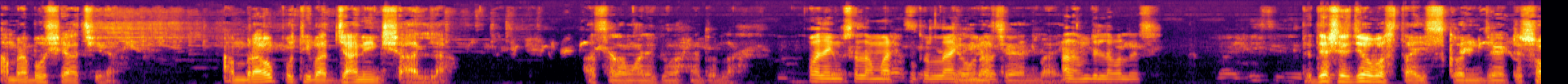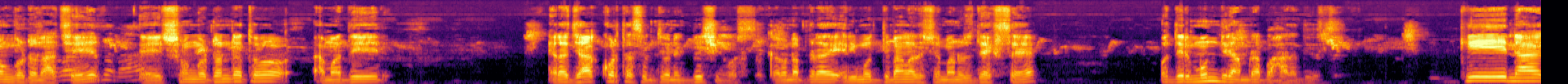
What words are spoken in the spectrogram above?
আমরা বসে আছি না। আমরাও প্রতিবাদ জানি ইনশাআল্লাহ। আসসালামু আলাইকুম রহমতুল্লাহ। ওয়ালাইকুম সালাম রহমতুল্লাহ। কেমন আছেন ভাই? আলহামদুলিল্লাহ ভালো আছি। দেশের যে অবস্থা ইসকন যে একটা সংগঠন আছে এই সংগঠনটা তো আমাদের এরা যা করতেছেন তো অনেক বেশি করছে। কারণ আপনারা এরই মধ্যে বাংলাদেশের মানুষ দেখছে, ওদের মন্দিরে আমরা পাহারা দিয়েছি। কে না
